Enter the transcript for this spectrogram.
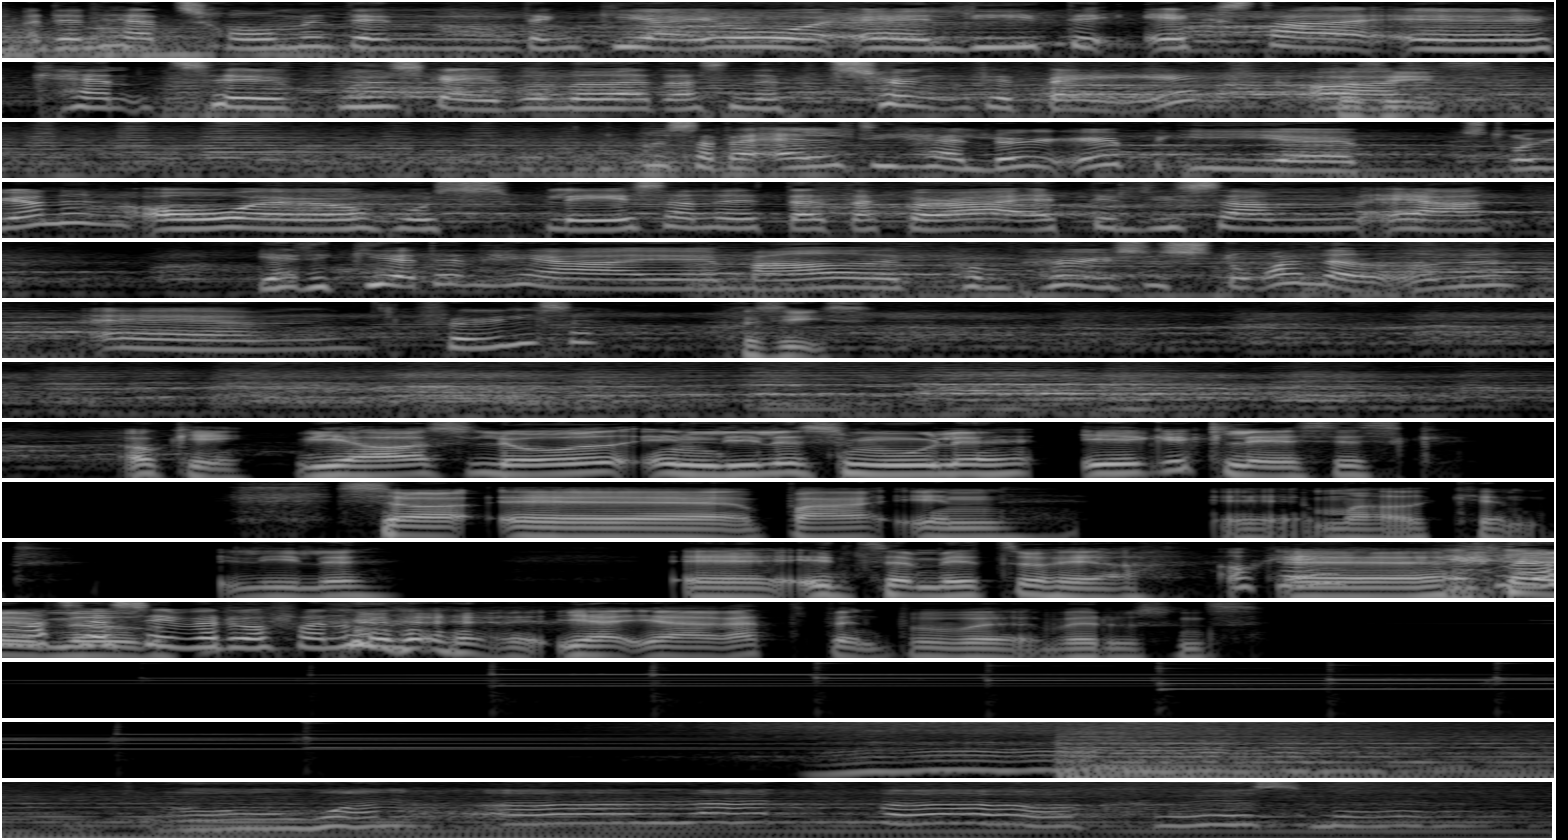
Og den her tromme, den, den giver jo øh, lige det ekstra øh, kant til budskabet med, at der sådan er tyngde bag, ikke? Og, Præcis. så er der alle de her løb i øh, strygerne og øh, hos blæserne, der, der gør, at det ligesom er... Ja, det giver den her øh, meget pompøse, storladende øh, følelse. Præcis. Okay, vi har også lovet en lille smule ikke klassisk. Så øh, bare en øh, meget kendt lille øh, intermezzo her. Okay, jeg glæder mig til at se, hvad du har fundet. ja, jeg er ret spændt på, hvad, hvad du synes. Don't want a lot for Christmas.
